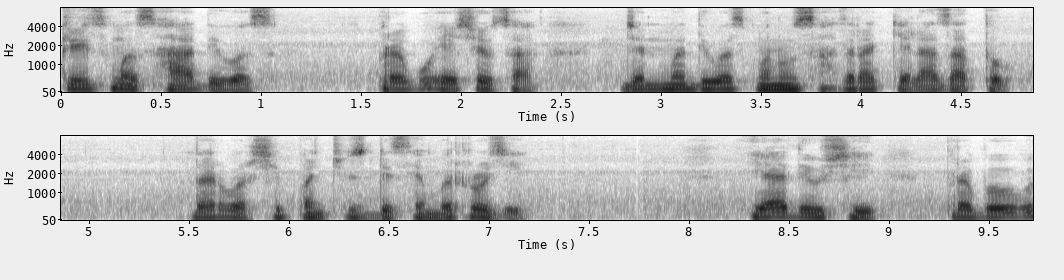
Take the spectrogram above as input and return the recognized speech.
क्रिसमस हा दिवस प्रभू येशूचा जन्मदिवस म्हणून साजरा केला जातो दरवर्षी पंचवीस डिसेंबर रोजी. या दिवशी प्रभू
